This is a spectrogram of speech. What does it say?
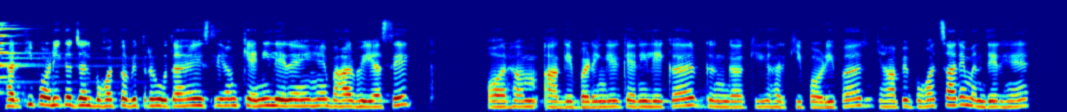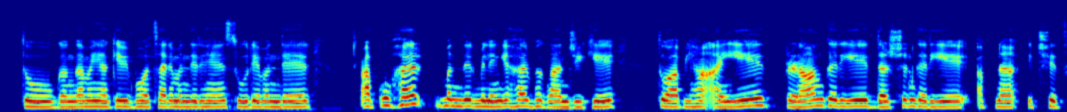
हर की पौड़ी का जल बहुत पवित्र होता है, इसलिए हम कैनी ले रहे हैं बाहर भैया से और हम आगे बढ़ेंगे कैनी लेकर गंगा की हर की पौड़ी पर। यहाँ पे बहुत सारे मंदिर हैं तो गंगा मैया के भी बहुत सारे मंदिर हैं, सूर्य मंदिर, आपको हर मंदिर मिलेंगे, हर भगवान जी के। तो आप यहाँ आइए, प्रणाम करिए, दर्शन करिए, अपना इच्छित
